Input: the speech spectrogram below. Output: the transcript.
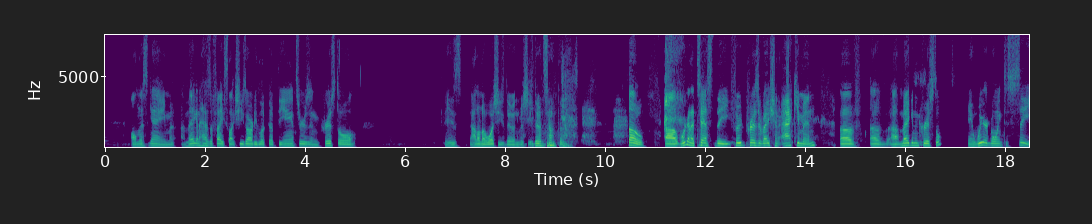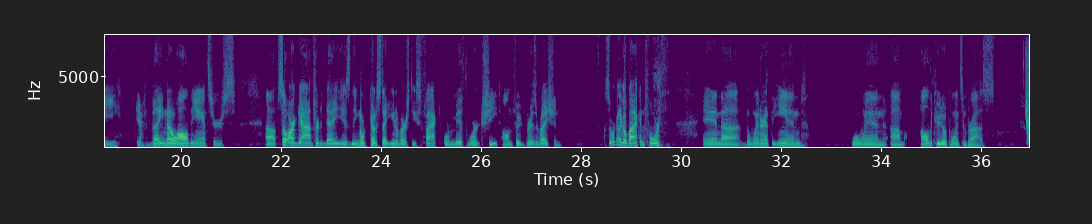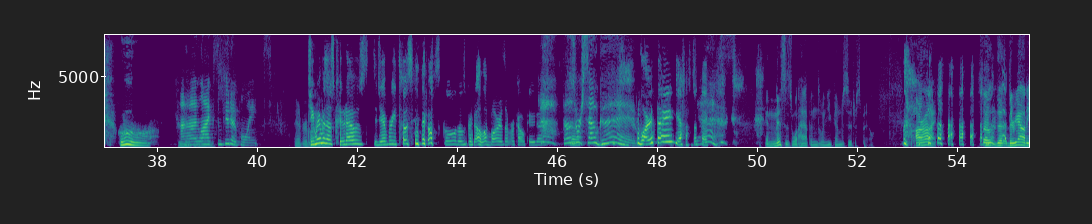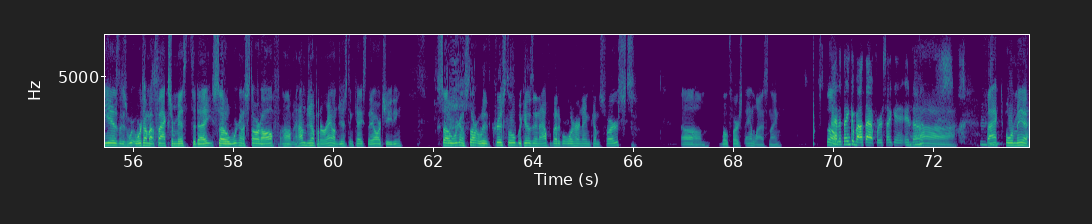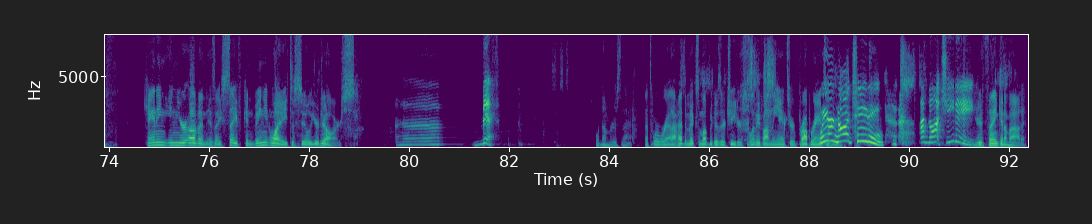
on this game. Uh, Megan has a face like she's already looked up the answers, and Crystal is I don't know what she's doing, but she's doing something. so uh, we're going to test the food preservation acumen of of uh, Megan and Crystal, and we are going to see if they know all the answers. Uh, so our guide for today is the North Dakota State University's fact or myth worksheet on food preservation. So we're going to go back and forth, and uh, the winner at the end will win um, all the kudo points and prize. Ooh. Kudo I like some kudo points. Do you remember those kudos? Did you ever eat those in middle school? Those granola bars that were called kudos? Those Yeah. were so good. Weren't they? Yeah. Okay. Yes. And this is what happens when you come to Sit a Spell. All right. so the, the reality is, is we're, we're talking about facts or myths today. So we're going to start off, um, and I'm jumping around just in case they are cheating. So we're going to start with Crystal because in alphabetical order, her name comes first, um, both first and last name. So, I had to think about that for a second. It does. ah, Mhm. fact or myth? Canning in your oven is a safe, convenient way to seal your jars. Uh, myth. What number is that? That's where we're at. I've had to mix them up because they're cheaters. So let me find the answer, proper answer. We are not cheating. I'm not cheating. You're thinking about it.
